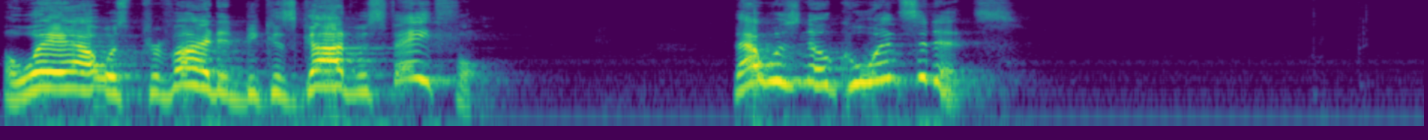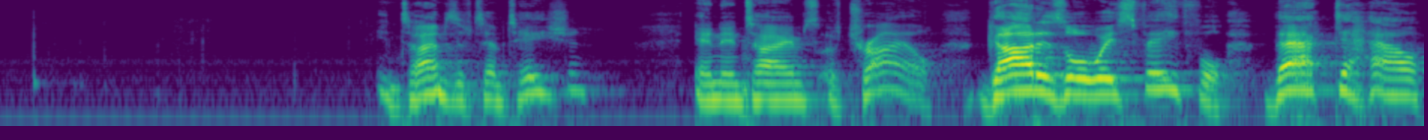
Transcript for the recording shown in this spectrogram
A way out was provided because God was faithful. That was no coincidence. In times of temptation and in times of trial, God is always faithful. Back to how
